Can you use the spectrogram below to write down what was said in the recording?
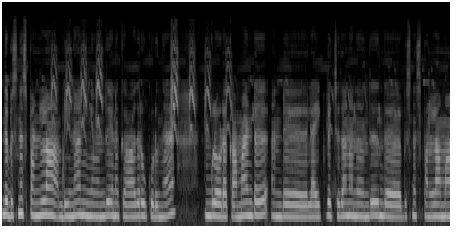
இந்த பிஸ்னஸ் பண்ணலாம் அப்படின்னா நீங்கள் வந்து எனக்கு ஆதரவு கொடுங்க. உங்களோட கமெண்ட்டு அண்டு லைக் வச்சு தான் நான் வந்து இந்த பிஸ்னஸ் பண்ணலாமா?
